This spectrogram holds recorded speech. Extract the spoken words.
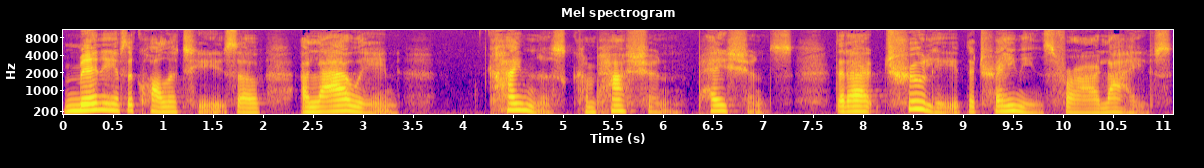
many of the qualities of allowing kindness, compassion, patience that are truly the trainings for our lives,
